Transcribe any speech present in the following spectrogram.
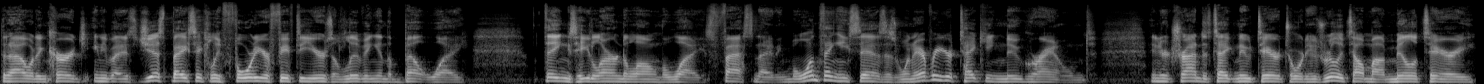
that I would encourage anybody. It's just basically forty or fifty years of living in the Beltway things he learned along the way. It's fascinating. But one thing he says is whenever you're taking new ground and you're trying to take new territory, he was really talking about military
